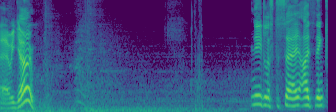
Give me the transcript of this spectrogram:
There we go. Needless to say, I think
